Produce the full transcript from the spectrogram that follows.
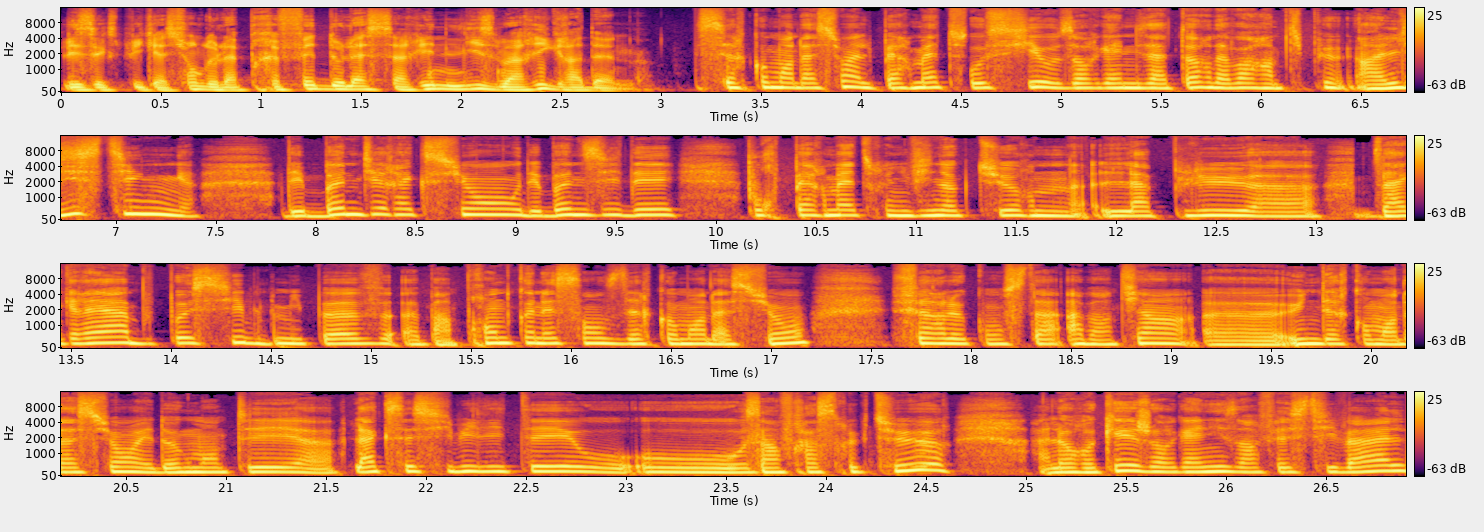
Les explications de la préfète de la Sarine, Lise-Marie Graden. Ces recommandations, elles permettent aussi aux organisateurs d'avoir un petit peu un listing des bonnes directions ou des bonnes idées pour permettre une vie nocturne la plus euh, agréable possible. Ils peuvent euh, ben, prendre connaissance des recommandations, faire le constat, ah ben tiens, euh, une des recommandations est d'augmenter l'accessibilité aux, infrastructures. Alors ok, j'organise un festival,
